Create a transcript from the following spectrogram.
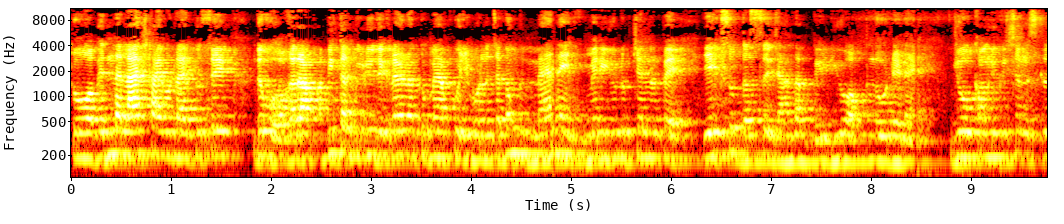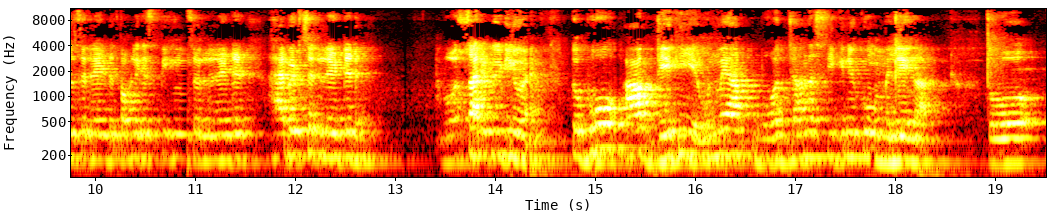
तो अब in the last I would like to say देखो, अगर आप अभी तक वीडियो देख रहे हो ना तो मैं आपको ये बोलना चाहता हूँ मैंने मेरे यूट्यूब चैनल पे 110 से ज़्यादा वीडियो अपलोडेड है, जो कम्युनिकेशन स्किल से रिलेटेड पब्लिक स्पीकिंग से रिलेटेड हैबिट से रिलेटेड बहुत सारे वीडियो है। तो वो आप देखिए, उनमें आपको बहुत ज़्यादा सीखने को मिलेगा। तो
